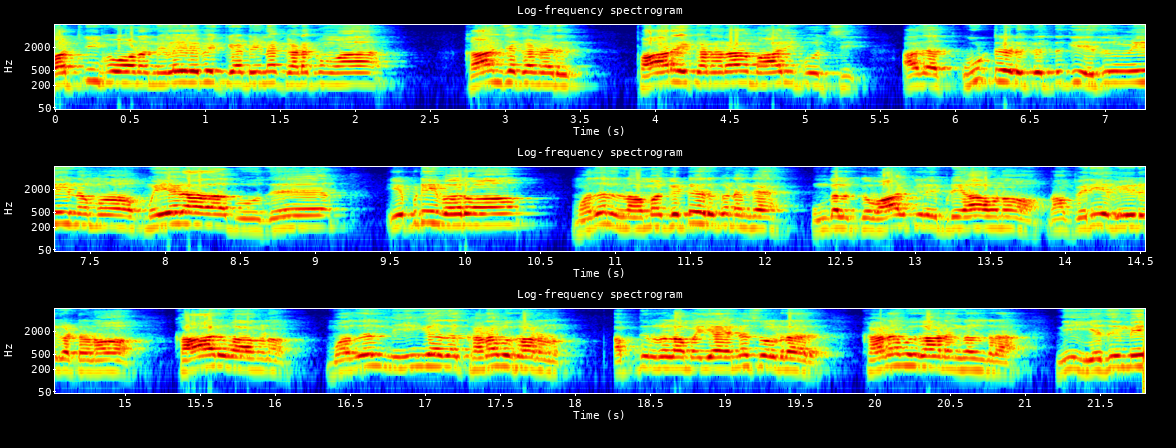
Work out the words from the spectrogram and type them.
வற்றி போன நிலையில போய் கேட்டீங்கன்னா கிடக்குமா? காஞ்ச கிணறு பாறை கிணறா மாறி போச்சு. அதை ஊட்டெடுக்கிறதுக்கு எதுவுமே நம்ம முயலாத போது எப்படி வரும்? முதல் நம்மக்கிட்ட இருக்கணுங்க. உங்களுக்கு வாழ்க்கையில் இப்படி ஆகணும். நான் பெரிய வீடு கட்டணும் கார் வாங்கணும் முதல் நீங்க அதை கனவு காணணும். அப்துல் கலாம் ஐயா என்ன சொல்றாரு? கனவு காணுங்கள்ன்றா. நீ எதுவுமே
